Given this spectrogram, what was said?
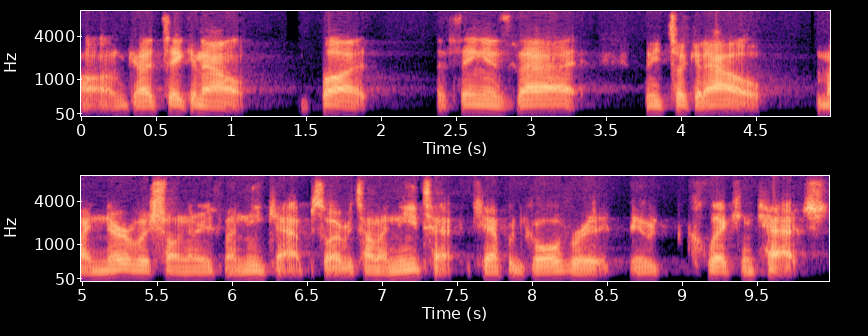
Um, got it taken out. But the thing is that when he took it out, my nerve was showing underneath my kneecap. So every time my kneecap would go over it, it would click and catch,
